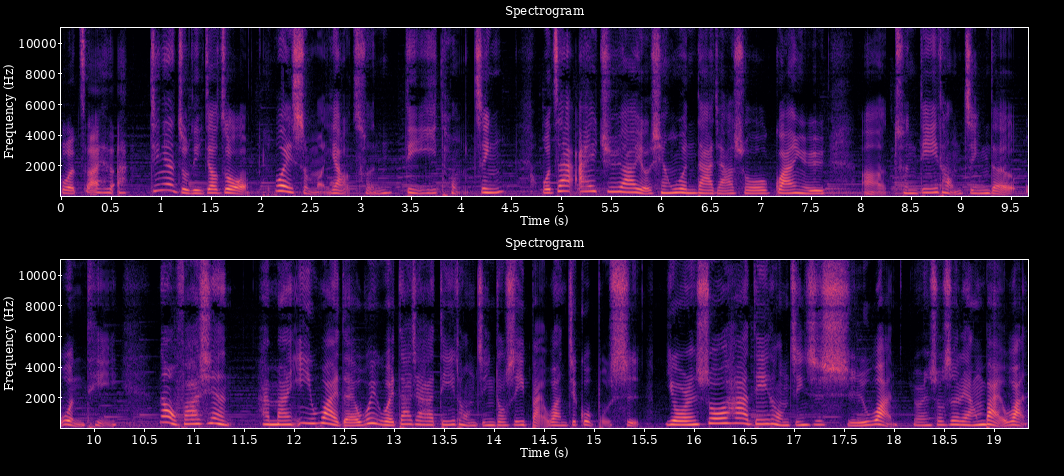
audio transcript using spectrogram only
我在了。今天的主题叫做为什么要存第一桶金？我在 IG 啊有先问大家说关于呃存第一桶金的问题，那我发现还蛮意外的，我以为大家的第一桶金都是一百万，结果不是。有人说他的第一桶金是十万，有人说是两百万，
